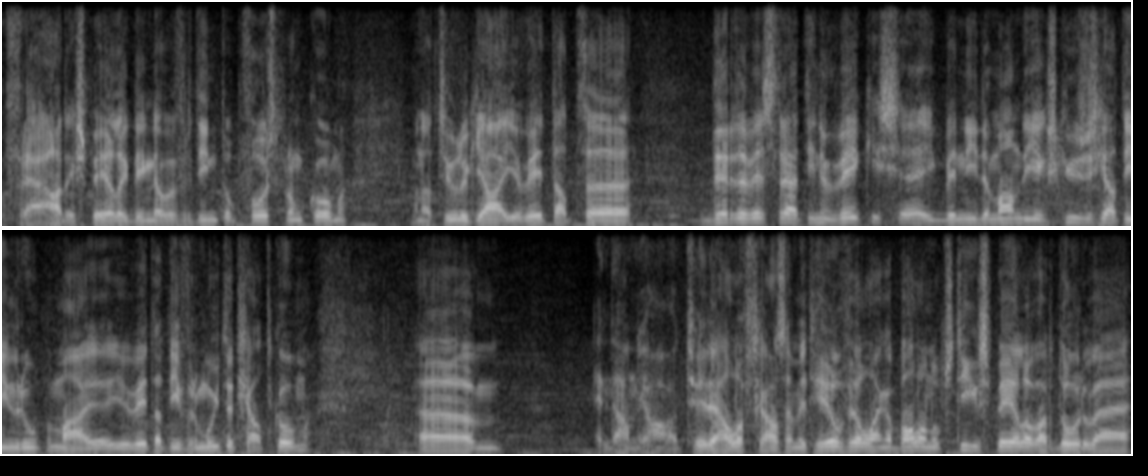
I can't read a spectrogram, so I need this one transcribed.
vrij aardig spelen. Ik denk dat we verdiend op voorsprong komen. Maar natuurlijk, ja, je weet dat uh, de derde wedstrijd in een week is. Hè. Ik ben niet de man die excuses gaat inroepen, maar je, weet dat die vermoeidheid gaat komen. Um, en dan, ja, de tweede helft gaan ze met heel veel lange ballen op stier spelen, waardoor wij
